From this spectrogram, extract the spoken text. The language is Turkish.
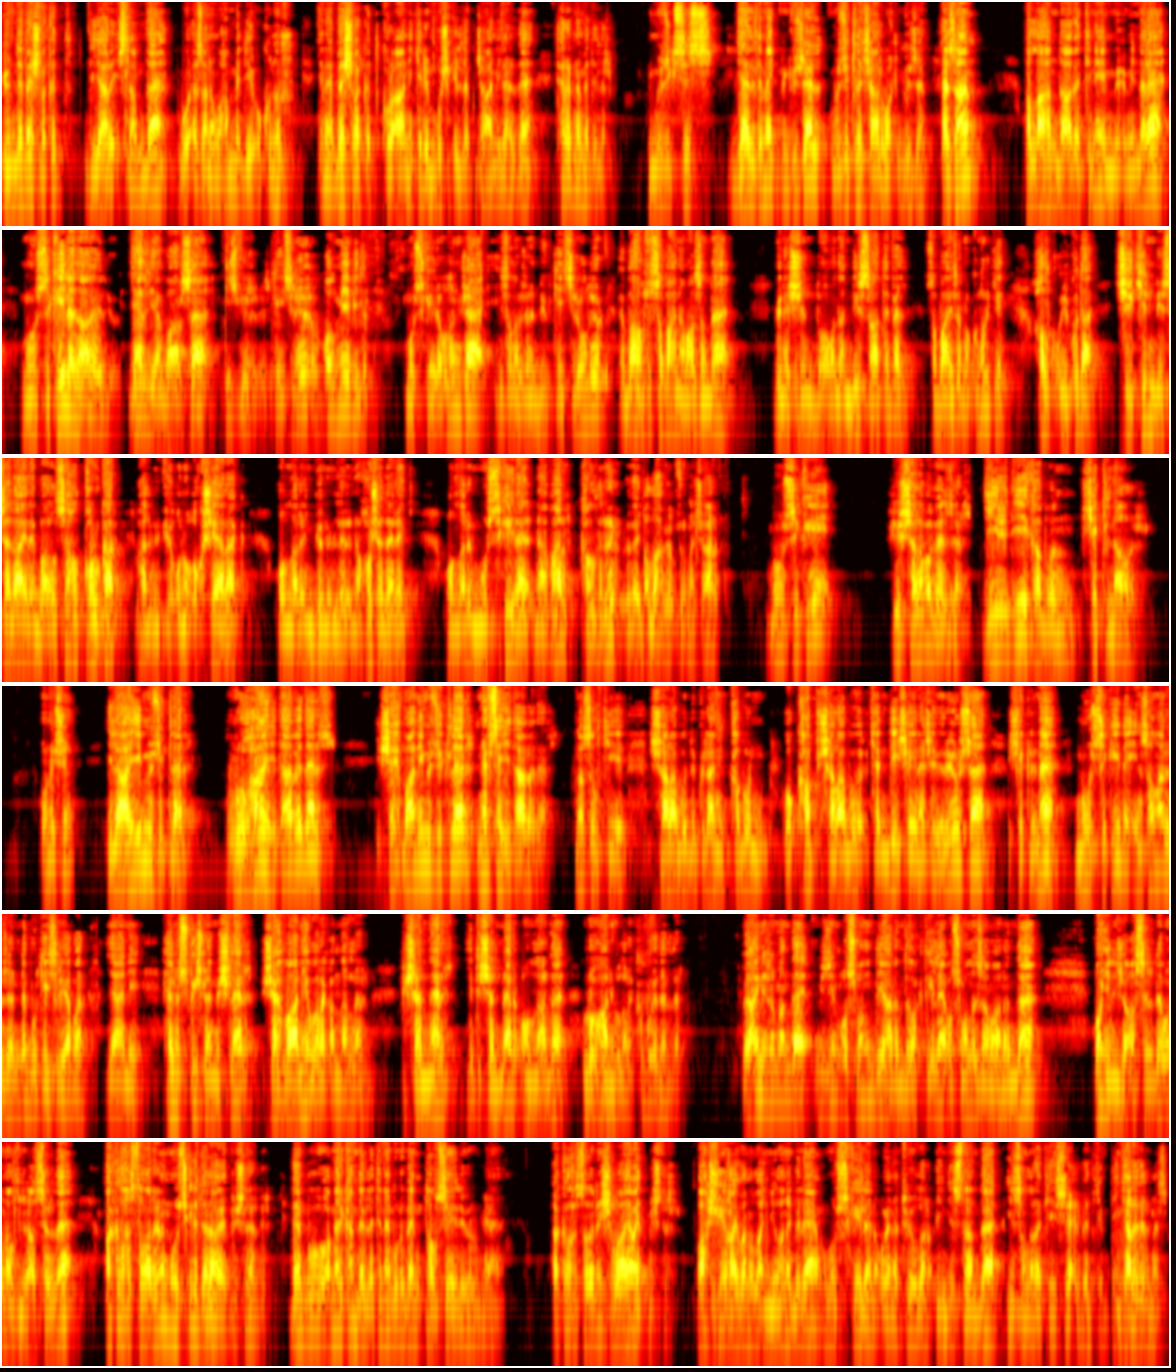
Günde beş vakit diyar-ı İslam'da bu ezan-ı Muhammedi okunur. Yine beş vakit Kur'an-ı Kerim bu şekilde camilerde terennüm edilir. Müziksiz gel demek mi güzel, müzikle çağırmak mı güzel? Ezan Allah'ın davetini müminlere musikiyle davet ediyor. Gel diye bağırsa hiçbir tesiri olmayabilir. Musikiyle olunca insanlar üzerine büyük tesiri oluyor. Ve bahusus sabah namazında güneşin doğmadan bir saat evvel sabah ezanı okunur ki halk uykuda çirkin bir seda ile bağılsa halk korkar. Halbuki onu okşayarak, onların gönüllerini hoş ederek, onları musikiyle ne yapar? Kaldırır ve Allah huzuruna çağırır. Musiki bir şaraba benzer. Girdiği kabın şeklini alır. Onun için ilahi müzikler ruha hitap eder, şehvani müzikler nefse hitap eder. Nasıl ki şarabı dökülen kabın o kap şarabı kendi şeyine çeviriyorsa şekline musiki de insanlar üzerinde bu tesiri yapar. Yani henüz pişmemişler şehvani olarak anlarlar. Pişenler, yetişenler onlar da ruhani olarak kabul ederler. Ve aynı zamanda bizim Osmanlı diyarında vaktiyle Osmanlı zamanında 17. asırda 16. asırda akıl hastalarını musikiyle tedavi etmişlerdir. Ve bu Amerikan devletine bunu ben tavsiye ediyorum yani. Akıl hastalarını şifaya etmiştir. Vahşi hayvan olan yılanı bile musikiyle oynatıyorlar Hindistan'da. İnsanlara tesiri elbette ki inkar edilmez.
